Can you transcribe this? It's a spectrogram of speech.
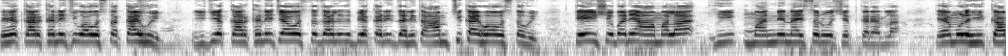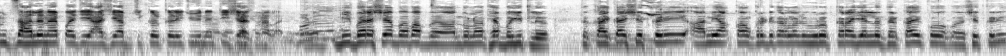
तर ह्या कारखान्याची अवस्था काय होईल? म्हणजे जे कारखान्याची अवस्था झाली तर बेकारी झाली तर आमची काय अवस्था होईल? त्या हिशोबाने आम्हाला ही मान्य नाही सर्व शेतकऱ्यांना. त्यामुळे ही काम झालं नाही पाहिजे अशी आमची कळकळीची विनंती शासनाला आहे. मी बऱ्याचशा बाबा आंदोलनात ह्या बघितलं. तर काय काय शेतकरी आम्ही कॉन्क्रिटीकरणाला विरोध करायला गेल्यानंतर काय को- शेतकरी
